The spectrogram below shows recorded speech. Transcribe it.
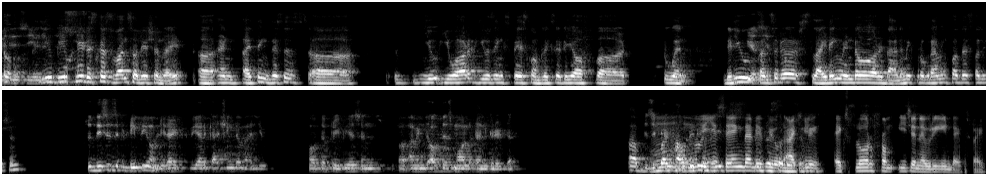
So quizzes you we only discussed one solution, right? Uh, and I think this is uh, you you are using space complexity of uh, 2n. Did you Yes, yes. consider sliding window or dynamic programming for this solution? So this is DP only, right? We are caching the value of the previous and, uh, I mean, of the smaller and greater. Uh, Is it- but how did no, you he's saying that if you solution? actually explore from each and every index, right?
